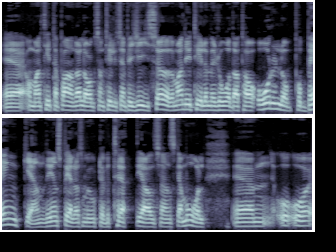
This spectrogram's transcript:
Eh, om man tittar på andra lag som till exempel J Söder. de hade ju till och med råd att ha Orlov på bänken. Det är en spelare som har gjort över 30 allsvenska mål. Eh, och, och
